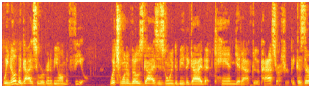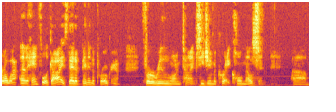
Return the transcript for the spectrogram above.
we know the guys who are going to be on the field. Which one of those guys is going to be the guy that can get after the pass rusher? Because there are a, lot, a handful of guys that have been in the program for a really long time. C.J. McCray, Cole Nelson. Um,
